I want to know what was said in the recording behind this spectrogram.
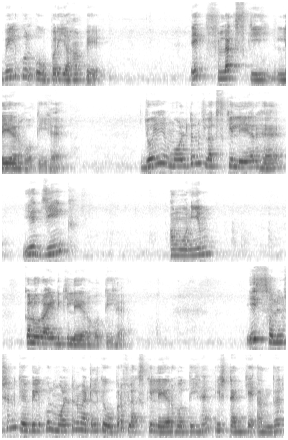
बिल्कुल ऊपर यहाँ पे एक फ्लक्स की लेयर होती है। जो ये मोल्टन फ्लक्स की लेयर है, ये जिंक अमोनियम क्लोराइड की लेयर होती है। इस सॉल्यूशन के बिल्कुल मोल्टन मेटल के ऊपर फ्लक्स की लेयर होती है। इस टैंक के अंदर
